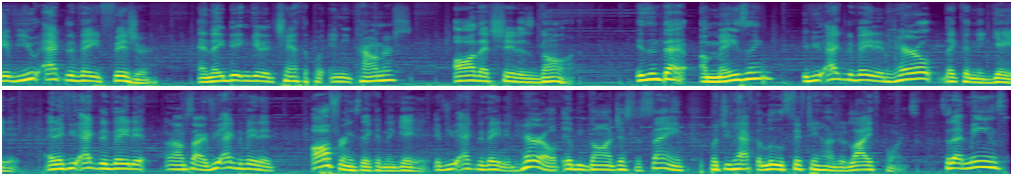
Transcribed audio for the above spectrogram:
if you activate Fissure and they didn't get a chance to put any counters, all that shit is gone. Isn't that amazing? If you activated Herald, they could negate it. And if you activated, I'm sorry, if you activated offerings, they could negate it. If you activated Herald, it'll be gone just the same, but you have to lose 1500 life points. So that means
